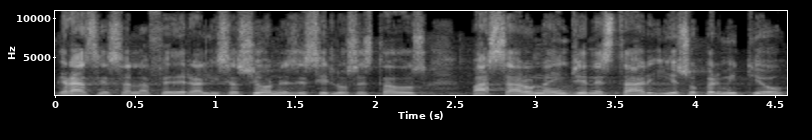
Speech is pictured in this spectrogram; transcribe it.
gracias a la federalización, es decir, los estados pasaron a Bienestar y eso permitió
